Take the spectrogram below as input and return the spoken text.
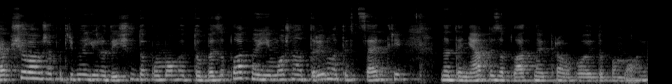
якщо вам вже потрібна юридична допомога, то безоплатно її можна отримати в центрі надання безоплатної правової допомоги.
